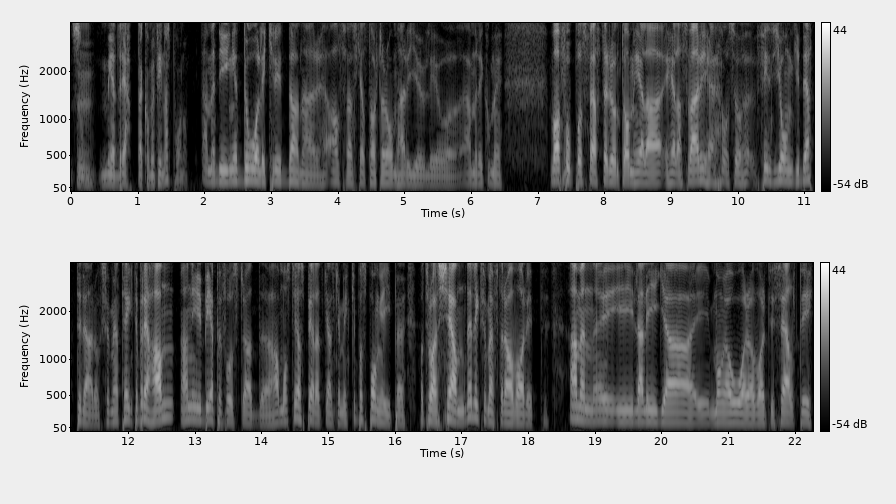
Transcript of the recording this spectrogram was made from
som mm. med rätta kommer finnas på honom. Ja, men det är ingen dålig krydda när allsvenskan startar om här i juli och ja, men det kommer var fotbollsfester runt om hela, hela Sverige och så finns John Guidetti där också. Men jag tänkte på det, han, han är ju BP-fostrad, han måste ju ha spelat ganska mycket på Spånga IP. Vad tror han kände liksom efter att ha varit ja, men, i La Liga i många år och varit i Celtic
